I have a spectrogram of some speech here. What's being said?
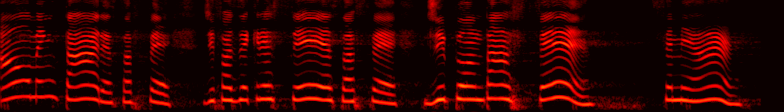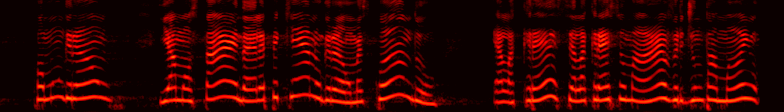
aumentar essa fé, de fazer crescer essa fé, de plantar a fé, semear como um grão. E a mostarda, ela é pequeno grão, mas quando ela cresce, ela cresce uma árvore de um tamanho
